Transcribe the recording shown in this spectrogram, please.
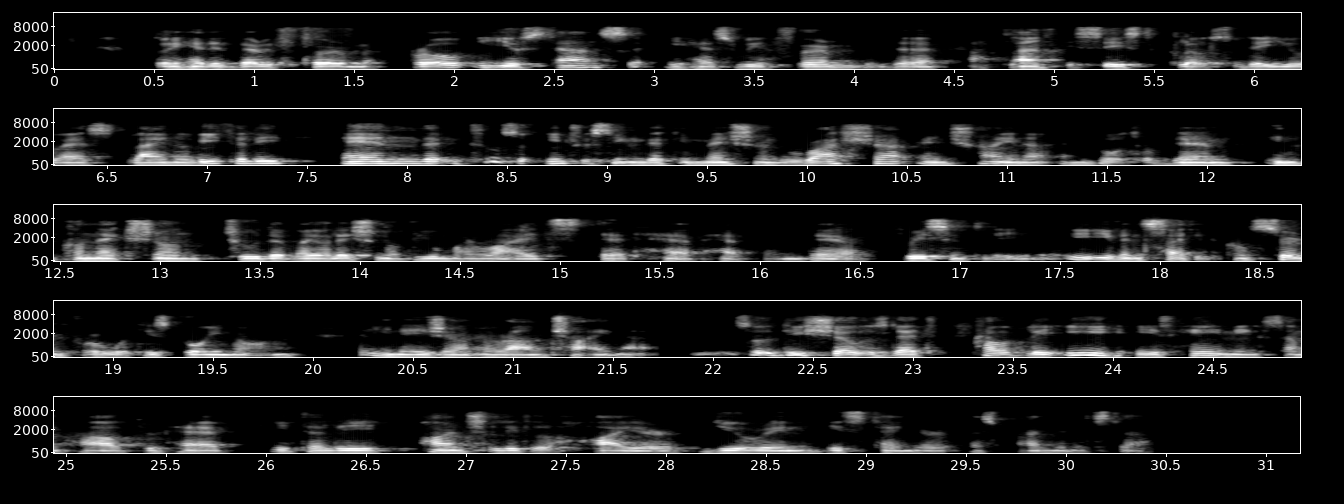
So he had a very firm pro-EU stance. He has reaffirmed the Atlanticist, close to the US line of Italy. And it's also interesting that he mentioned Russia and China, and both of them in connection to the violation of human rights that have happened there recently. He even cited concern for what is going on in Asia around China. So this shows that probably he is aiming somehow to have Italy punch a little higher during his tenure as prime minister.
